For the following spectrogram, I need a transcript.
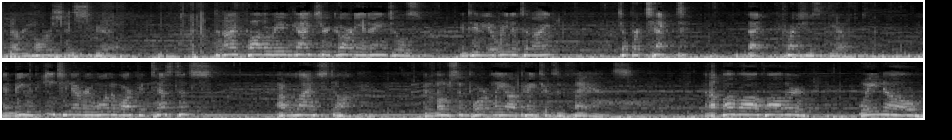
and every horse its spirit. Tonight, Father, we invite your guardian angels into the arena tonight to protect that precious gift and be with each and every one of our contestants, our livestock, and most importantly, our patrons and fans. And above all, Father, we know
